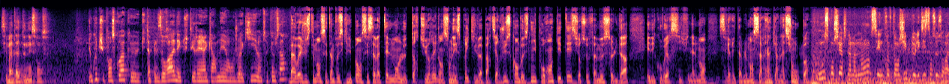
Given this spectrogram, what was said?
c'est ma date de naissance. Du coup, tu penses quoi Que tu t'appelles Zoran et que tu t'es réincarné en Joachim, un truc comme ça? Bah ouais, justement, c'est un peu ce qu'il pense et ça va tellement le torturer dans son esprit qu'il va partir jusqu'en Bosnie pour enquêter sur ce fameux soldat et découvrir si finalement c'est véritablement sa réincarnation ou pas. Nous, ce qu'on cherche là maintenant, c'est une preuve tangible de l'existence de Zoran.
